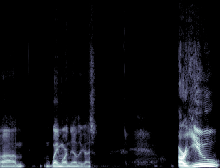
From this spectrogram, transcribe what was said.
um, way more than the other guys. Are you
